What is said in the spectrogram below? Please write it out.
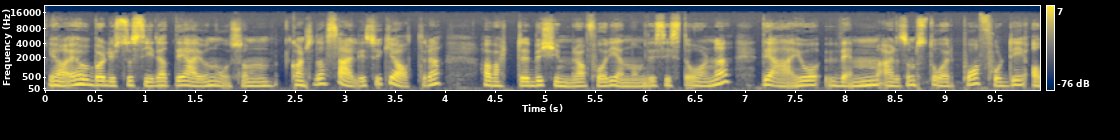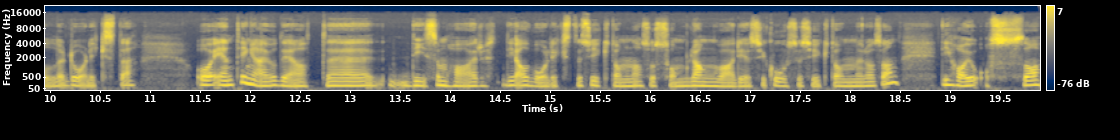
Ja, jeg har bare lyst til å si det at det er jo noe som kanskje da særlig psykiatere har vært bekymra for gjennom de siste årene. Det er jo hvem er det som står på for de aller dårligste. Og én ting er jo det at eh, de som har de alvorligste sykdommene, altså som langvarige psykosesykdommer og sånn, de har jo også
